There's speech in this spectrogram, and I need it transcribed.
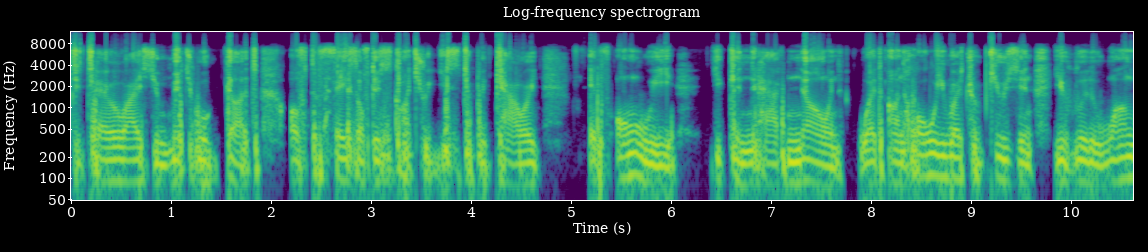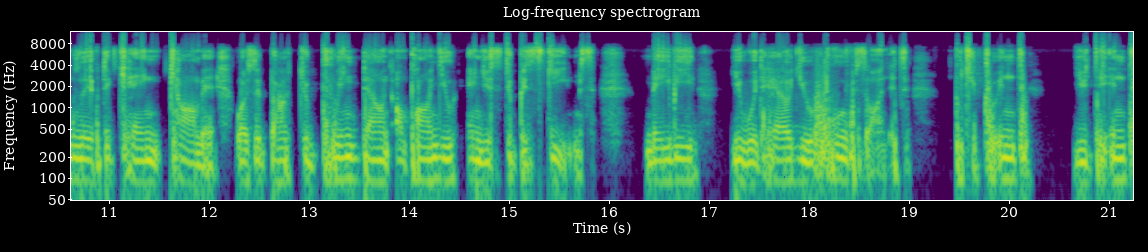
to terrorize you miserable gut of the face of this country, you stupid coward. If only you can have known what unholy retribution your little long-lived king Comet was about to bring down upon you and your stupid schemes. Maybe you would held your hooves on it, but you couldn't, you didn't,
